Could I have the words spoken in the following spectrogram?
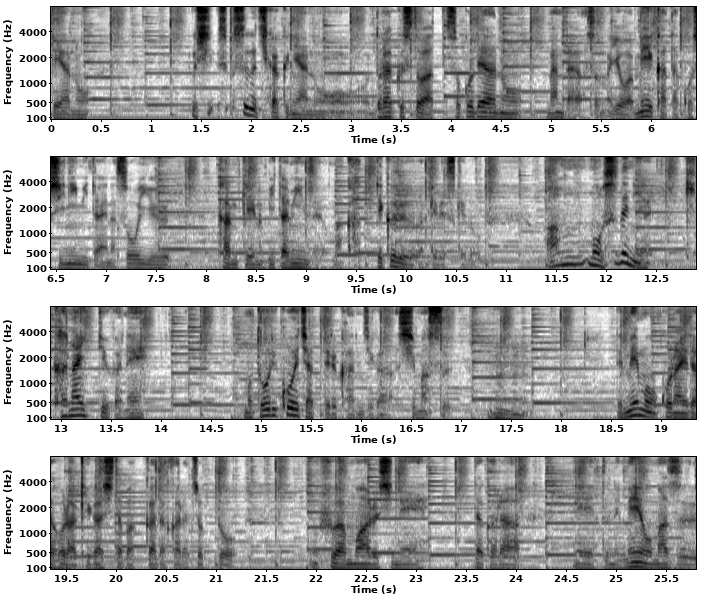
であのすぐ近くにあのドラッグストアあってそこであのなんだその要は目肩腰にみたいなそういう関係のビタミン剤をまあ買ってくるわけですけど。あんもうすでに効かないっていうかね。もう通り越えちゃってる感じがします。うん、で目もこの間ほら怪我したばっかだからちょっと不安もあるしね。だからえっ、ー、とね目をまず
